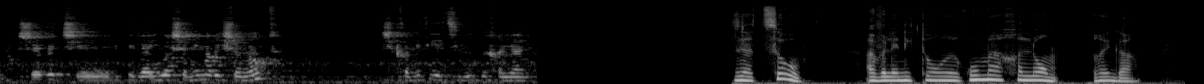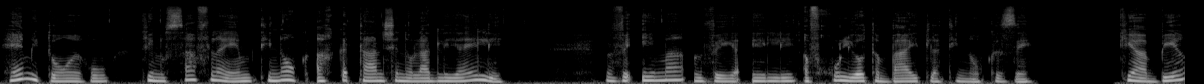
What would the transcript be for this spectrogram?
אני חושבת שאלה היו השנים הראשונות שחוויתי יציבות בחיי. זה עצוב, אבל הן התעוררו מהחלום. רגע, הם התעוררו כי נוסף להם תינוק, אח קטן שנולד ליעלי. ואימא ויעלי הפכו להיות הבית לתינוק הזה. כי האביר,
